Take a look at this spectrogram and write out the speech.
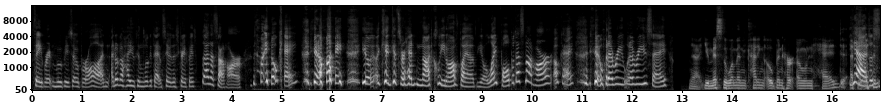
favorite movies overall. And I don't know how you can look at that and say with a straight face, ah, that's not horror. I mean, okay, you know, like, you know, a kid gets her head knocked clean off by a you know light bulb, but that's not horror. Okay, whatever you whatever you say. Yeah, you miss the woman cutting open her own head. yeah, just,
